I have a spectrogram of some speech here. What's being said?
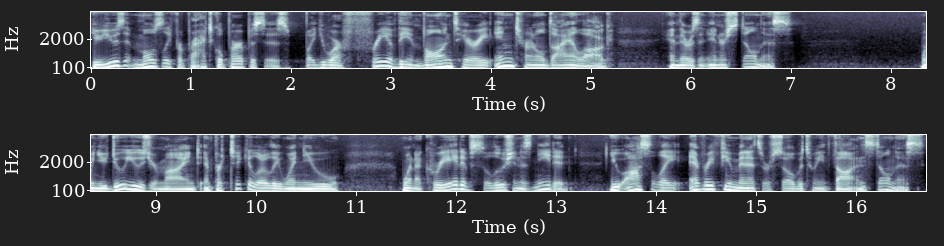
You use it mostly for practical purposes, but you are free of the involuntary internal dialogue, and there is an inner stillness. When you do use your mind, and particularly when you when a creative solution is needed, you oscillate every few minutes or so between thought and stillness,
